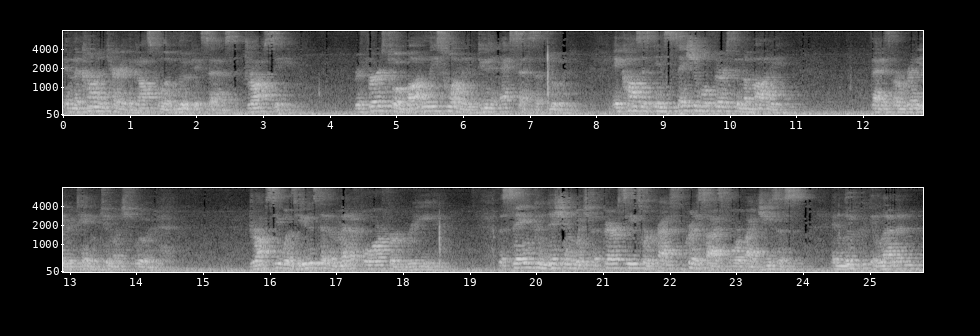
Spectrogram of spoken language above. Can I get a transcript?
In the commentary, of the Gospel of Luke, it says, dropsy refers to a bodily swelling due to excess of fluid. It causes insatiable thirst in the body that is already retaining too much fluid. Dropsy was used as a metaphor for greed, the same condition which the Pharisees were criticized for by Jesus in Luke 11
